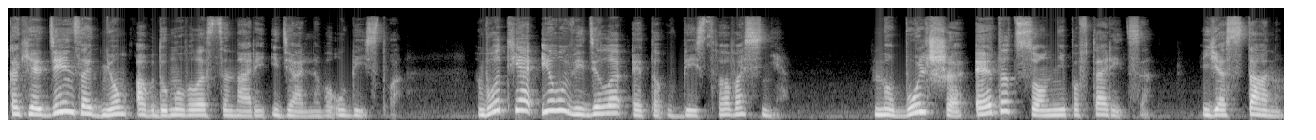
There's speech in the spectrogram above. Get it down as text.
как я день за днем обдумывала сценарий идеального убийства. Вот я и увидела это убийство во сне. Но больше этот сон не повторится. Я стану,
